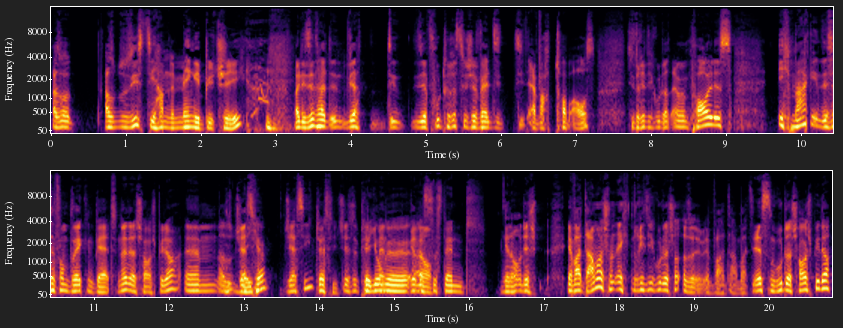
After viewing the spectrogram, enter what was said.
also also du siehst, die haben eine Menge Budget, weil die sind halt, in, wie gesagt, die, diese futuristische Welt sieht, sieht einfach top aus, sieht richtig gut aus. Aaron Paul ist, ich mag ihn, das ist ja vom Breaking Bad, ne, der Schauspieler, ähm, also Jesse, Welcher? Jesse, Jesse. Jesse Der Pinkman, junge genau. Assistent. Genau, und sp- er war damals schon echt ein richtig guter Schauspieler, also er war damals, er ist ein guter Schauspieler.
